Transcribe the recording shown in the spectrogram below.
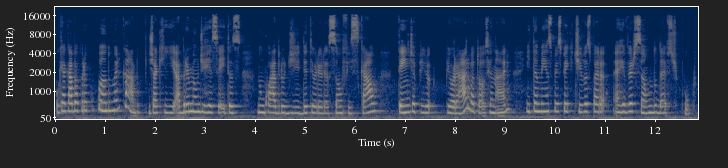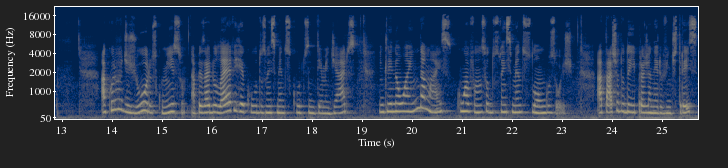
o que acaba preocupando o mercado, já que abrir mão de receitas num quadro de deterioração fiscal tende a piorar o atual cenário e também as perspectivas para a reversão do déficit público. A curva de juros, com isso, apesar do leve recuo dos vencimentos curtos e intermediários, inclinou ainda mais com o avanço dos vencimentos longos hoje. A taxa do DI para janeiro 23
